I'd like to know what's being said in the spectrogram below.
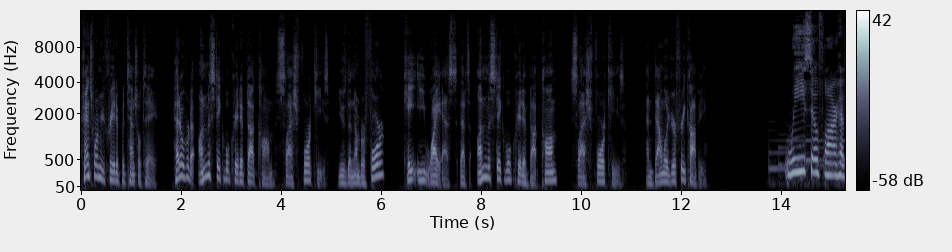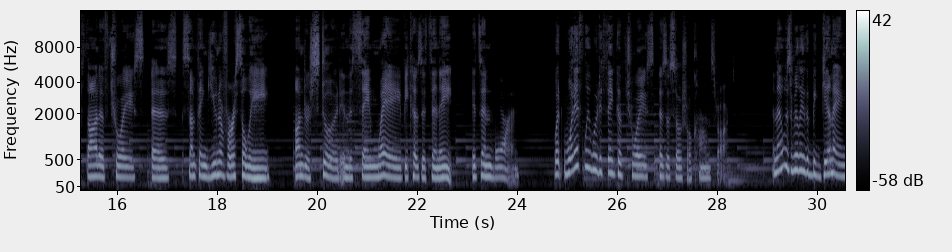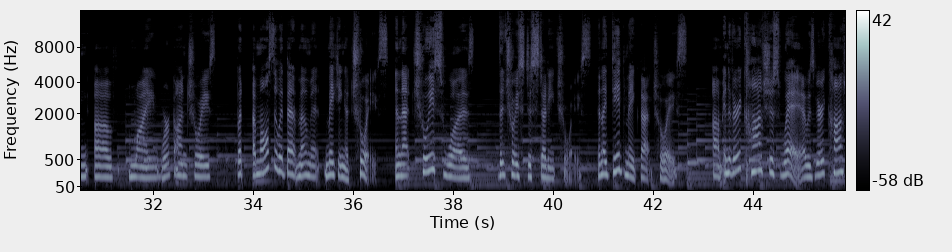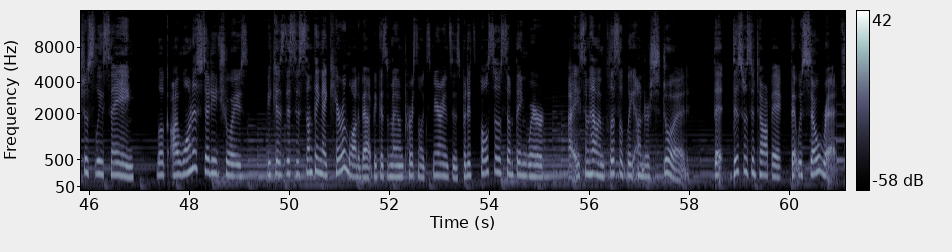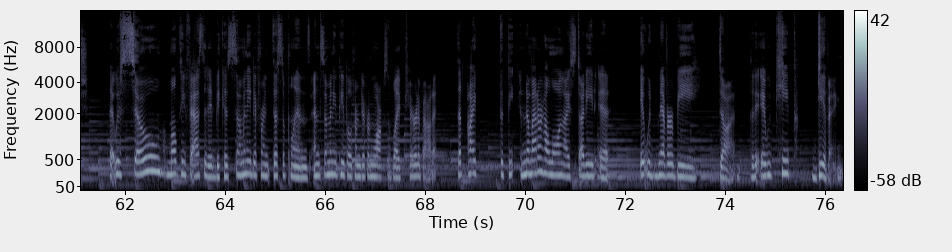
Transform your creative potential today. Head over to unmistakablecreative.com slash four keys. Use the number four, K E Y S. That's unmistakablecreative.com slash four keys and download your free copy. We so far have thought of choice as something universally understood in the same way because it's innate, it's inborn. But what if we were to think of choice as a social construct? And that was really the beginning of my work on choice. But I'm also at that moment making a choice. And that choice was the choice to study choice. And I did make that choice um, in a very conscious way. I was very consciously saying, look, I want to study choice because this is something I care a lot about because of my own personal experiences, but it's also something where I somehow implicitly understood that this was a topic that was so rich, that was so multifaceted because so many different disciplines and so many people from different walks of life cared about it that I, that the, no matter how long I studied it, it would never be done, that it would keep giving.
